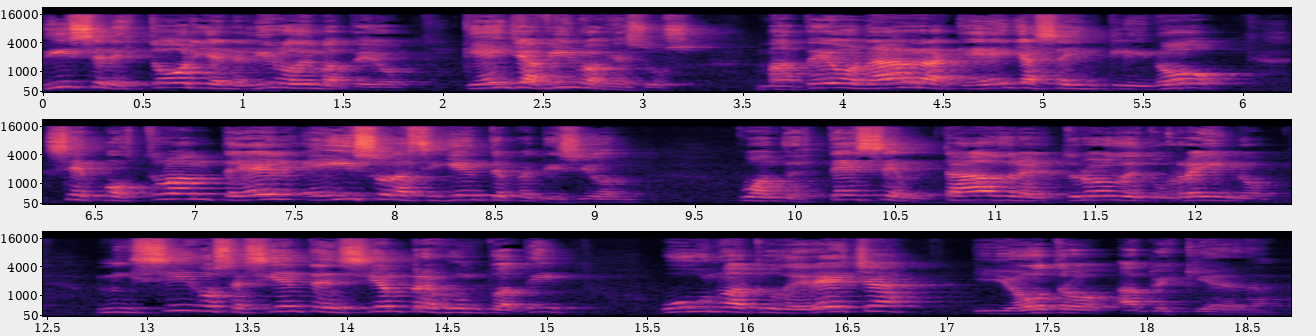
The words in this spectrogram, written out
dice la historia en el libro de Mateo, que ella vino a Jesús. Mateo narra que ella se inclinó se postró ante él e hizo la siguiente petición. Cuando estés sentado en el trono de tu reino, mis hijos se sienten siempre junto a ti, uno a tu derecha y otro a tu izquierda.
